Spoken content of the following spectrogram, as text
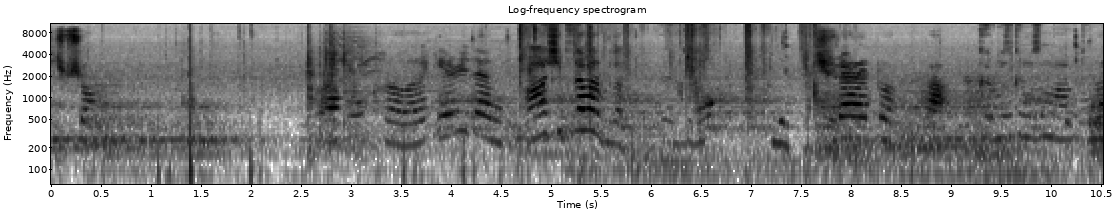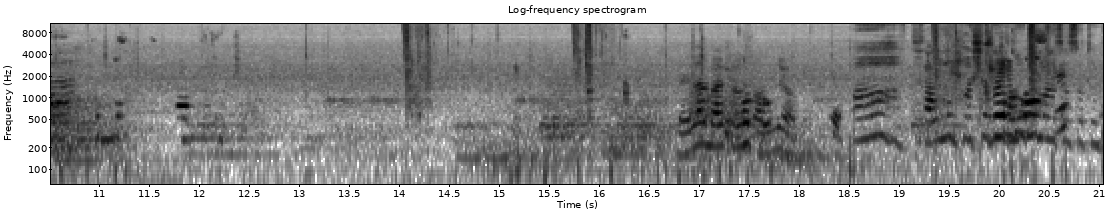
Hiçbir şey olmadı. Yağmur kralı geri döndü. Aa şifre var burada. Şuraya dur. Bak. Kırmızı kırmızı mavi. Bak. Beyler ben şu an sallıyorum. Ah onun paşadan kovdum anasını satayım.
